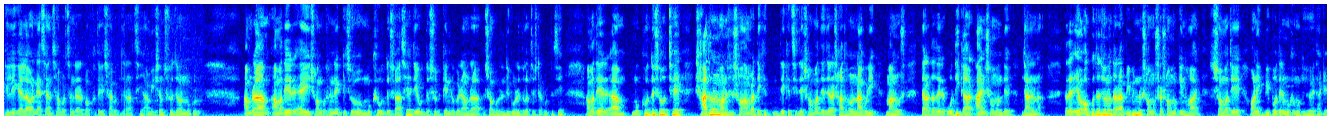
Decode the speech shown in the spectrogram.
সবাইকে লিগ্যাল অ্যাওয়ারনেস অ্যান্ড সাপোর্ট সেন্টারের পক্ষ থেকে স্বাগত জানাচ্ছি। আমি ঈশান সুরজামান মুকুল আমরা, আমাদের এই সংগঠনের কিছু মুখ্য উদ্দেশ্য আছে, যে উদ্দেশ্যকে কেন্দ্র করে আমরা সংগঠনটি গড়ে তোলার চেষ্টা করতেছি। আমাদের মুখ্য উদ্দেশ্য হচ্ছে সাধারণ মানুষের আমরা দেখে, দেখেছি যে সমাজে যারা সাধারণ নাগরিক মানুষ, তারা তাদের অধিকার, আইন সম্বন্ধে জানে না। তাদের এই অজ্ঞতার জন্য তারা বিভিন্ন সমস্যার সম্মুখীন হয়, সমাজে অনেক বিপদের মুখোমুখি হয়ে থাকে।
